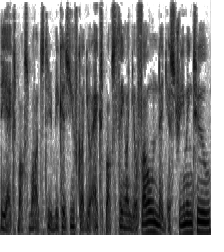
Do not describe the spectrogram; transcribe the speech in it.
the Xbox wants to because you've got your Xbox thing on your phone that you're streaming to.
